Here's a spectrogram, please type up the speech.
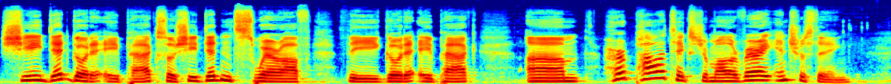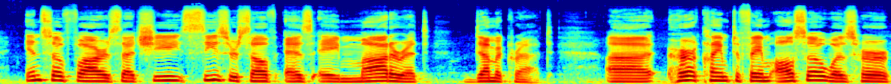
She did go to AIPAC, so she didn't swear off the go to AIPAC. Um, her politics, Jamal, are very interesting insofar as that she sees herself as a moderate Democrat. Uh, her claim to fame also was her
